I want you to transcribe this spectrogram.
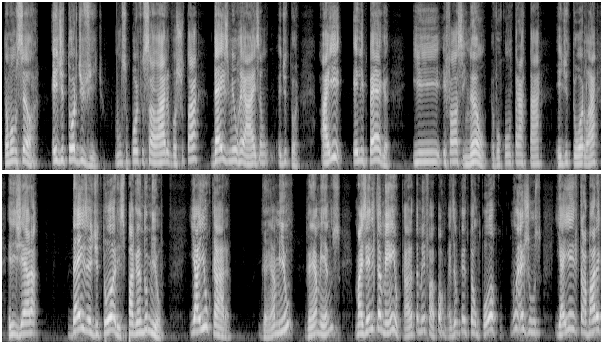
Então vamos, sei lá, editor de vídeo. Vamos supor que o salário, vou chutar, 10 mil reais é um editor. Aí ele pega e, e fala assim: não, eu vou contratar editor lá. Ele gera 10 editores pagando mil. E aí o cara ganha mil, ganha menos, mas ele também, o cara também fala, pô, mas eu ganho tão pouco, não é justo. E aí ele trabalha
